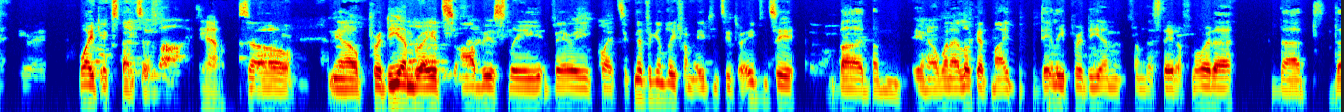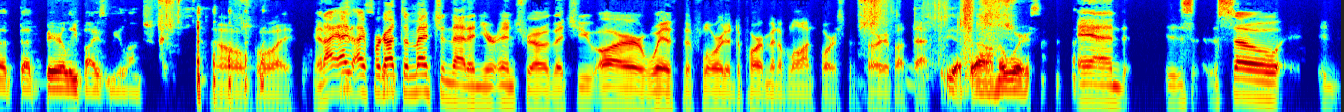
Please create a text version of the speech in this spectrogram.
quite expensive. Yeah. So, you know, per diem rates obviously vary quite significantly from agency to agency. But, um, you know, when I look at my daily per diem from the state of Florida, that that that barely buys me lunch. oh boy! And I, I forgot to mention that in your intro that you are with the Florida Department of Law Enforcement. Sorry about that. Yes, oh, no worries. and so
